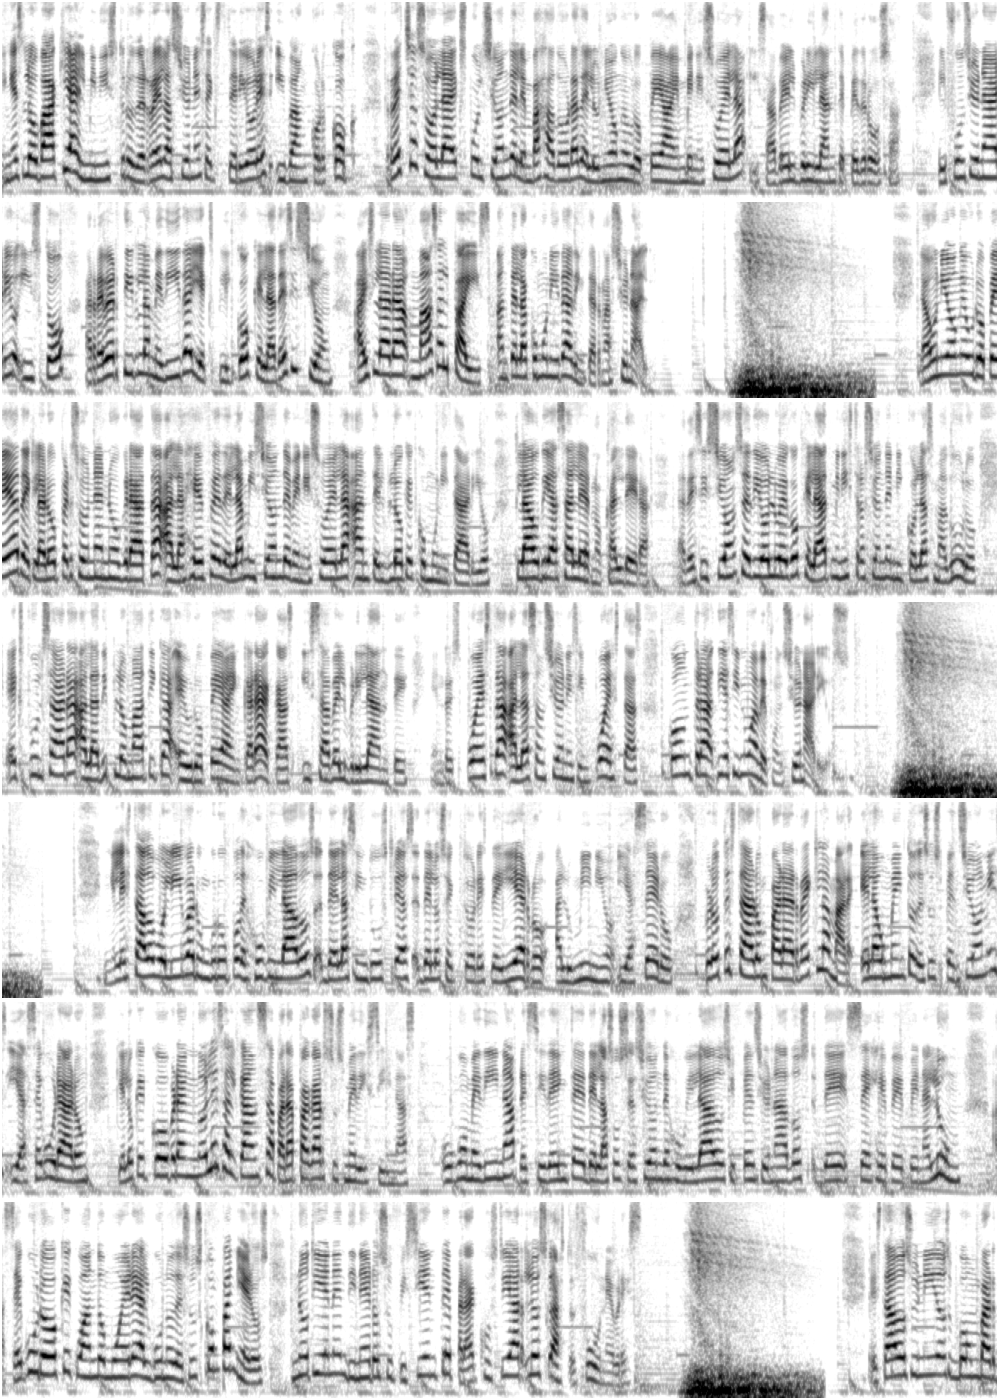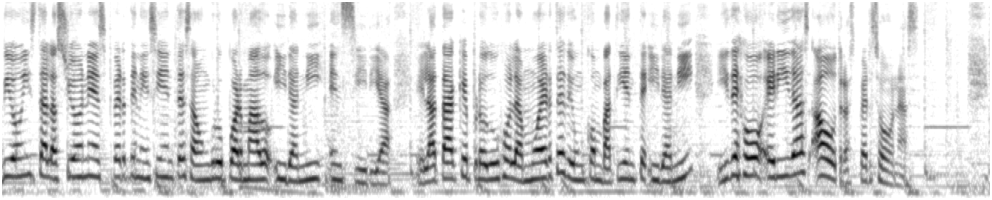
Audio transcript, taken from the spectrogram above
En Eslovaquia, el ministro de Relaciones Exteriores, Iván Korkok, rechazó la expulsión de la embajadora de la Unión Europea en Venezuela, Isabel Brilante Pedrosa. El funcionario instó a revertir la medida y explicó que la decisión aislará más al país ante la comunidad internacional. La Unión Europea declaró persona no grata a la jefe de la misión de Venezuela ante el bloque comunitario, Claudia Salerno Caldera. La decisión se dio luego que la administración de Nicolás Maduro expulsara a la diplomática europea en Caracas, Isabel Brilante, en respuesta a las sanciones impuestas contra 19 funcionarios. En el estado Bolívar, un grupo de jubilados de las industrias de los sectores de hierro, aluminio y acero protestaron para reclamar el aumento de sus pensiones y aseguraron que lo que cobran no les alcanza para pagar sus medicinas. Hugo Medina, presidente de la Asociación de Jubilados y Pensionados de CGP Penalum, aseguró que cuando muere alguno de sus compañeros no tienen dinero suficiente para costear los gastos fúnebres. Estados Unidos bombardeó instalaciones pertenecientes a un grupo armado iraní en Siria. El ataque produjo la muerte de un combatiente iraní y dejó heridas a otras personas.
